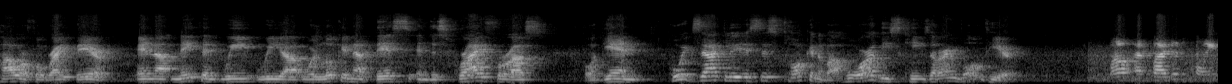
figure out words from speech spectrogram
powerful right there. And uh, Nathan, we, we, uh, we're looking at this and describe for us, again, who exactly is this talking about? Who are these kings that are involved here? Well, by this point,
